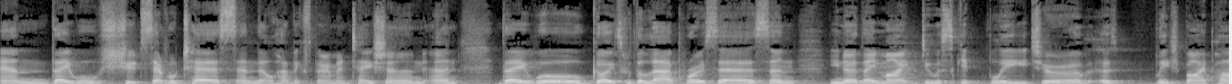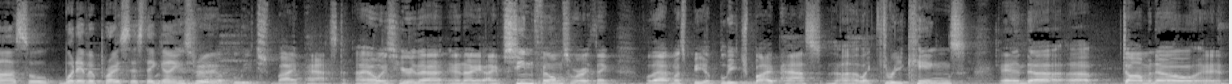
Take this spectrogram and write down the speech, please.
and they will shoot several tests, and they'll have experimentation, and they will go through the lab process, and you know, they might do a skip bleach or a, a bleach bypass or whatever process they're going through. A bleach bypass. I always hear that, and I, have seen films where I think, well, that must be a bleach bypass, uh, like Three Kings and uh, uh, Domino and.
